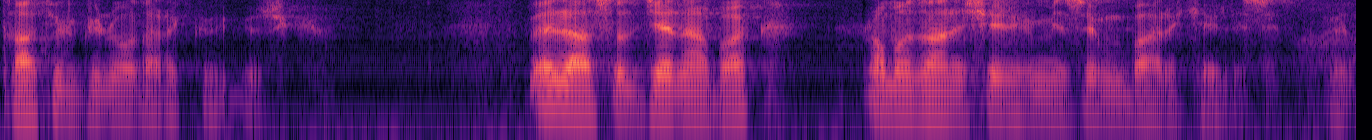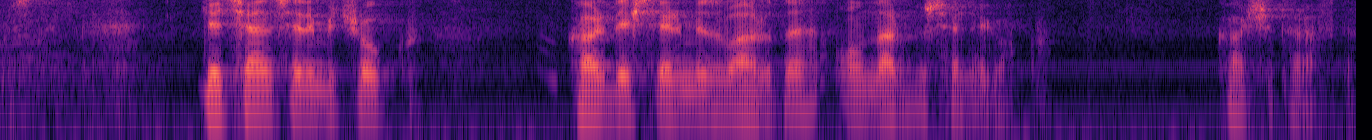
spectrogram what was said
tatil günü olarak gö- gözüküyor. Velhasıl Cenab-ı Hak Ramazan-ı Şerifimizi mübarek eylesin. önümüzde. Geçen sene birçok kardeşlerimiz vardı. Onlar bu sene yok. Karşı tarafta.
